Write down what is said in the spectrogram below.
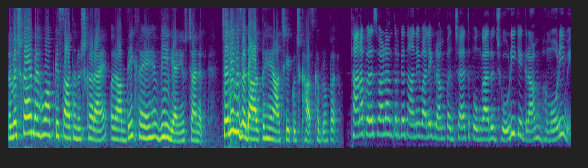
नमस्कार, मैं हूँ आपके साथ अनुष्का राय और आप देख रहे हैं वी इंडिया न्यूज़ चैनल। चलिए नज़र डालते हैं आज के कुछ खास खबरों पर। थाना परसवाड़ा अंतर्गत आने वाले ग्राम पंचायत पोंगार झोड़ी के ग्राम भमोड़ी में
